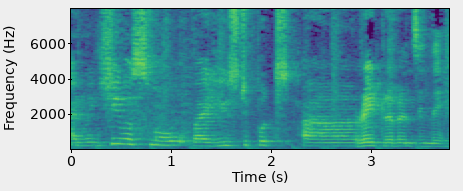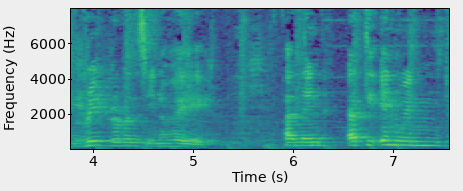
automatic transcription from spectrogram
And when she was small, they used to put um, Red ribbons in their hair. red ribbons in her hair. And then at the end, when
